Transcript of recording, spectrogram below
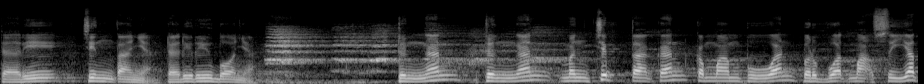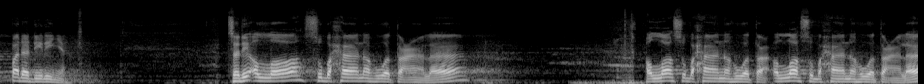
Dari cintanya dari ridhonya. Dengan dengan menciptakan kemampuan berbuat maksiat pada dirinya. Jadi Allah Subhanahu wa taala Allah Subhanahu wa taala Allah Subhanahu wa taala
